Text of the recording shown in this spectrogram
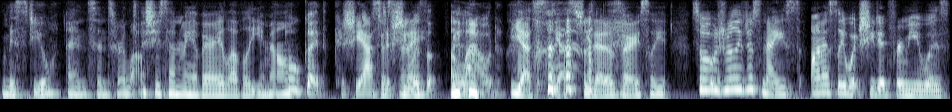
missed you and sends her love. She sent me a very lovely email. Oh, good, because she asked if she today. was allowed. Yes, yes, she did. It was very sweet. So it was really just nice. Honestly, what she did for me was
